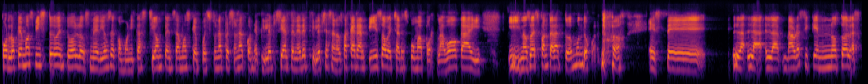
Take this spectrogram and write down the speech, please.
Por lo que hemos visto en todos los medios de comunicación, pensamos que pues una persona con epilepsia, al tener epilepsia, se nos va a caer al piso, va a echar espuma por la boca y, y nos va a espantar a todo el mundo cuando este, la, la, ahora sí que no todas las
